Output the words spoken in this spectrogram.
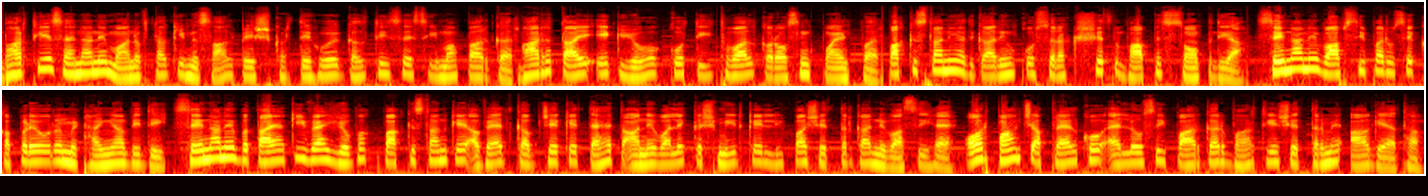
भारतीय सेना ने मानवता की मिसाल पेश करते हुए गलती से सीमा पार कर भारत आए एक युवक को तीथवाल क्रॉसिंग पॉइंट पर पाकिस्तानी अधिकारियों को सुरक्षित वापस सौंप दिया। सेना ने वापसी पर उसे कपड़े और मिठाइयाँ भी दी। सेना ने बताया कि वह युवक पाकिस्तान के अवैध कब्जे के तहत आने वाले कश्मीर के लिपा क्षेत्र का निवासी है और 5 अप्रैल को एलओसी पार कर भारतीय क्षेत्र में आ गया था।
